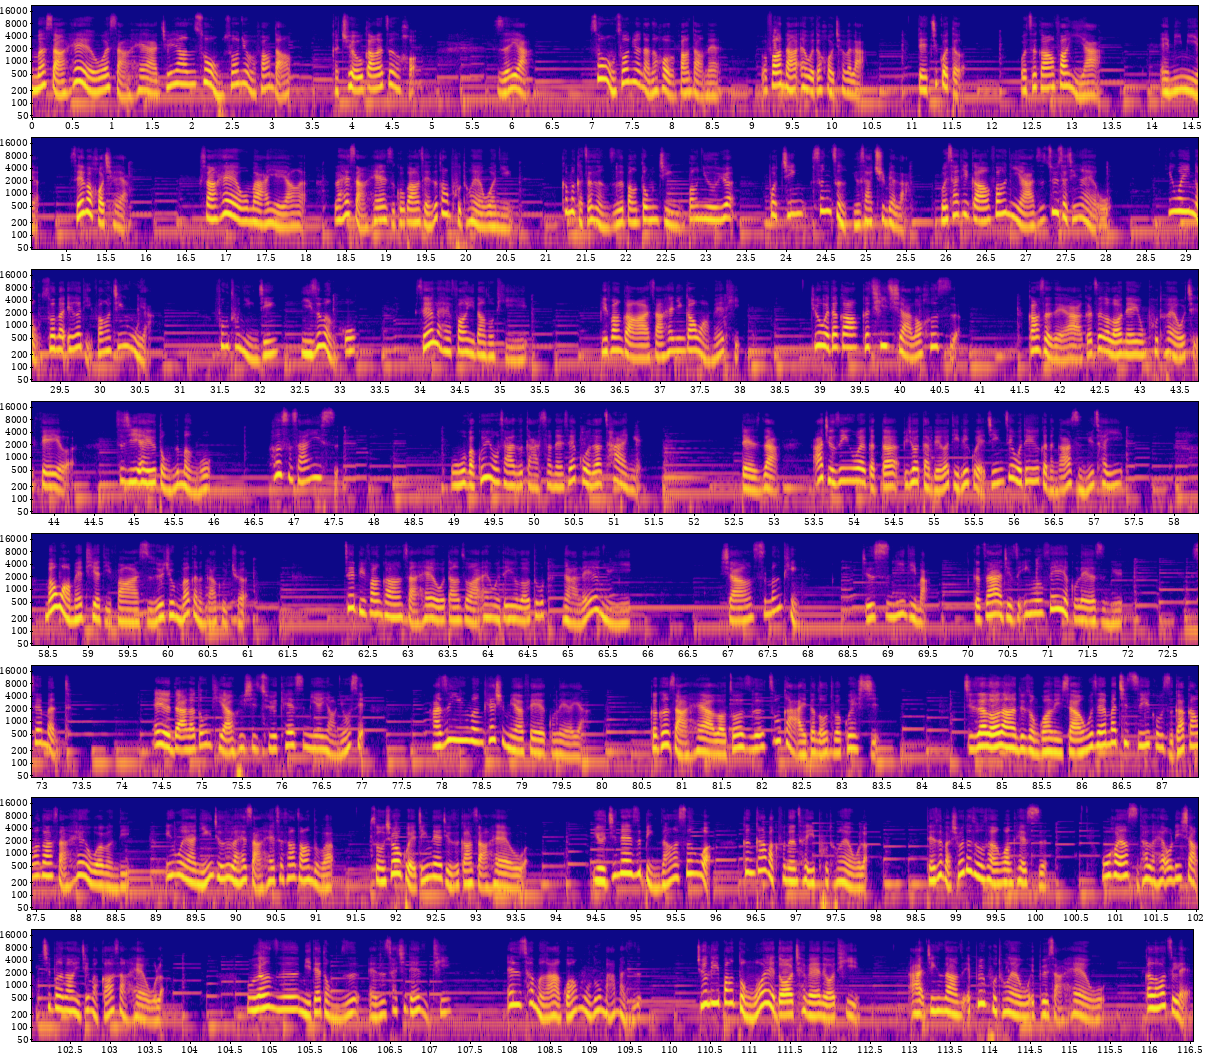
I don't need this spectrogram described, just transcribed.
没上海闲话的上海啊，就像是烧红烧肉勿放糖。搿句闲话讲了真好。是的呀，烧红烧肉哪能好勿放糖呢？勿放糖还会得好吃勿啦？淡鸡骨头，或者讲放盐啊，咸咪咪的，侪勿好吃呀。上海闲话嘛也一样的。辣海上海，如果讲侪是讲普通闲话的人，葛末搿只城市帮东京、帮纽约、北京、深圳有啥区别啦？为啥体讲方言也是最直接的闲话？因为伊浓缩了一个地方的精华呀，风土人情、艺术文化，侪辣海方言当中体现。比方讲啊，上海人讲黄梅天，就会得讲搿天气啊老齁暑。讲实在啊，搿真个老难用普通闲话去翻译个。之前还有同事问我，齁暑啥意思？我勿管用啥字解释呢，侪觉着差一眼。但是啊，也就是因为搿搭比较特别的地理环境，才会得有搿能介词语出现。没黄梅天的地方啊，自然就没搿能介感觉。再比方讲，上海话当中啊，还会得有老多外来的语言，像水门町，就是水泥地嘛，搿只啊就是英文翻译过来的词语，cement。还有的阿拉冬天啊欢喜穿开水面的羊绒衫，也是英文 cashmere 翻译过来的呀。搿跟上海啊老早是租界也有得老大的关系。其实老长一段辰光里向，我侪没去注意过自家讲勿讲上海话的问题，因为啊，人就是辣海上海出生长大的，从小环境呢就是讲上海话，尤其呢是平常的生活，更加勿可能出现普通闲话了。但是勿晓得从啥辰光开始，我好像除脱辣海屋里向，基本上已经勿讲上海话了。无论是面对同事，还是出去谈事体，还是出门啊逛马路买物事，就连帮同学一道吃饭聊天。也经常是一半普通闲话，一半上海闲话，搿老子来。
